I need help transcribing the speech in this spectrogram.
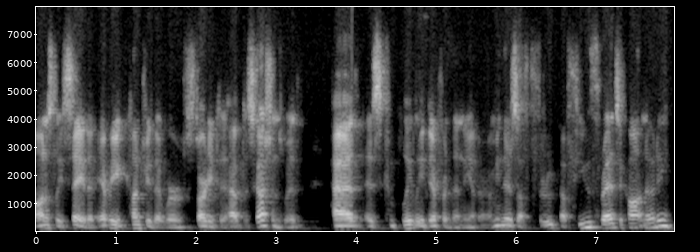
honestly say that every country that we're starting to have discussions with has is completely different than the other. I mean, there's a, th- a few threads of continuity,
